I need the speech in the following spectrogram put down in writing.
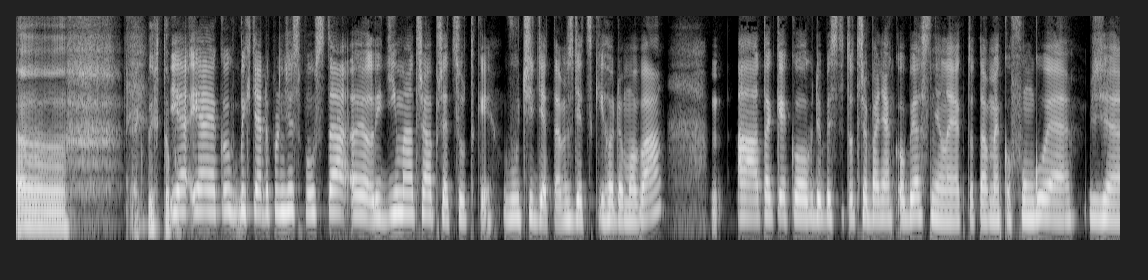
Uh, jak bych to... já, já jako bych chtěla doplnit, že spousta uh, lidí má třeba předsudky vůči dětem z dětského domova a tak jako kdybyste to třeba nějak objasnili, jak to tam jako funguje, že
